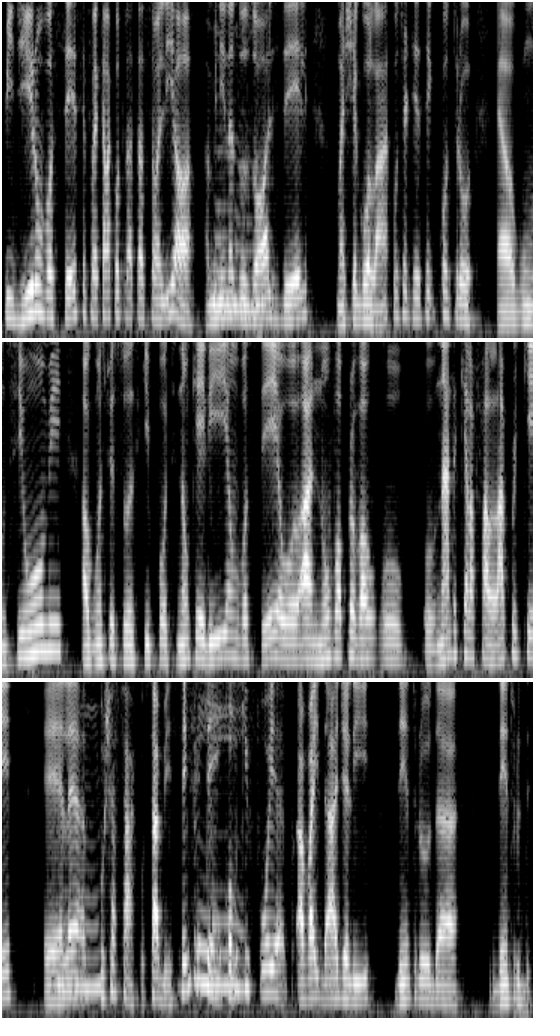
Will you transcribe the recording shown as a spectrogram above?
pediram você, você foi aquela contratação ali, ó, a menina Uhum. dos olhos dele, mas chegou lá, com certeza você encontrou é, algum ciúme, algumas pessoas que, putz, não queriam você, ou, ah, não vou aprovar o, o- o- nada que ela falar porque é, ela é Uhum. puxa-saco, sabe? Sempre Sim. tem. Como que foi a, a vaidade ali dentro da dentro de-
